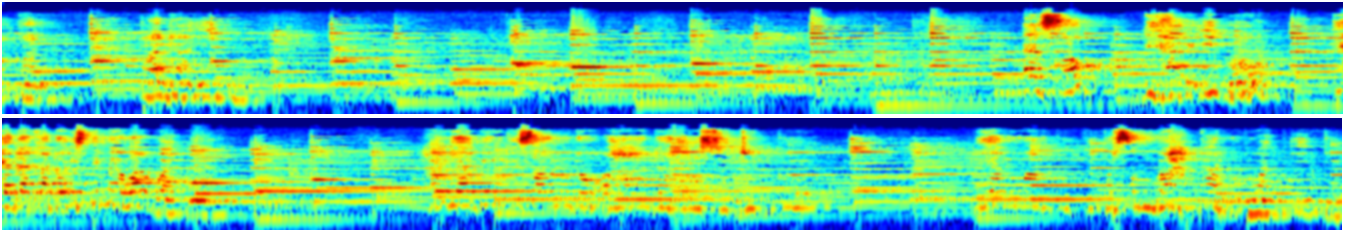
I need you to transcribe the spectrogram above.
Harapan pada Ibu Esok di hari Ibu tiada kado istimewa buatmu hanya bingkisan doa dalam sujudku yang mampu kupersembahkan buat ibu.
